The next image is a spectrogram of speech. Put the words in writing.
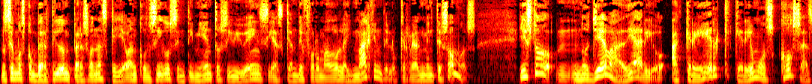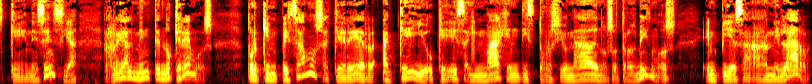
nos hemos convertido en personas que llevan consigo sentimientos y vivencias que han deformado la imagen de lo que realmente somos. Y esto nos lleva a diario a creer que queremos cosas que en esencia realmente no queremos porque empezamos a querer aquello que esa imagen distorsionada de nosotros mismos empieza a anhelar.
